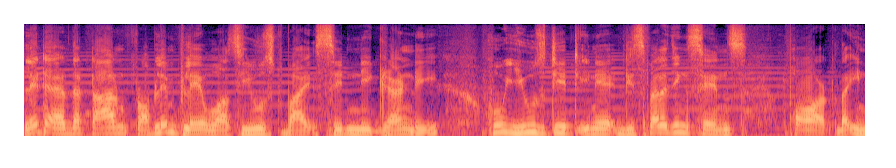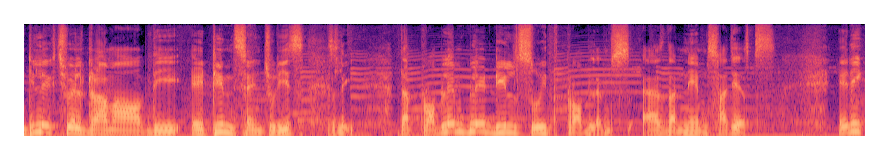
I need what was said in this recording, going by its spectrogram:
Later, the term problem play was used by Sydney Grundy, who used it in a disparaging sense for the intellectual drama of the 18th centuries. The problem play deals with problems, as the name suggests. Eric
